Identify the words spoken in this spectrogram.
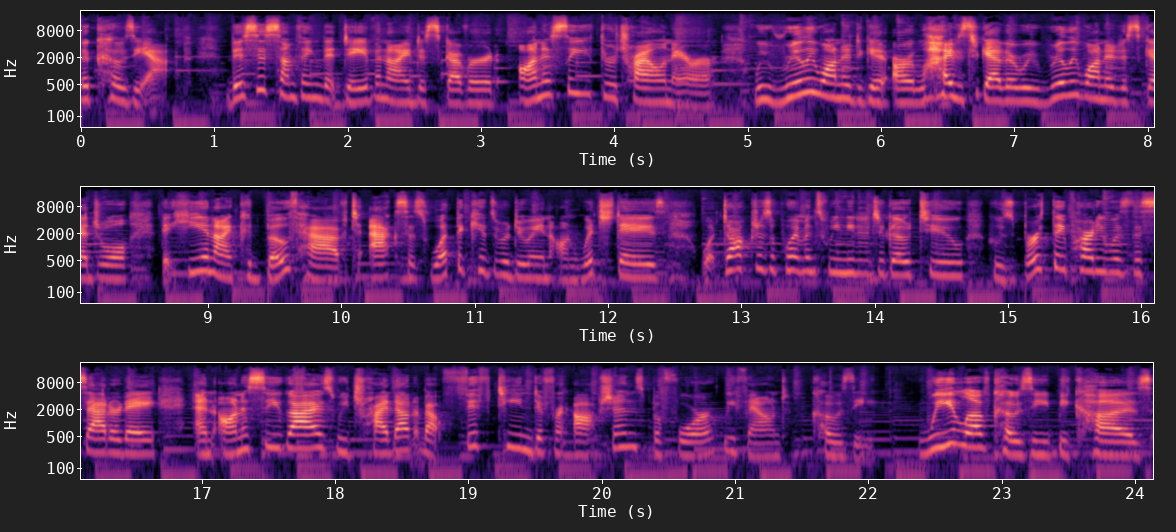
the Cozi app. This is something that Dave and I discovered honestly through trial and error. We really wanted to get our lives together. We really wanted a schedule that he and I could both have to access what the kids were doing on which days, what doctor's appointments we needed to go to, whose birthday party was this Saturday. And honestly, you guys, we tried out about 15 different options before we found Cozi. We love Cozi because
